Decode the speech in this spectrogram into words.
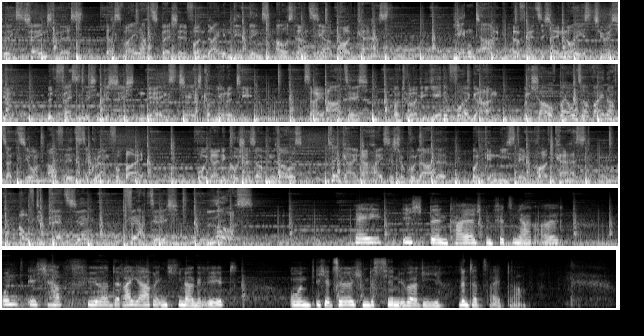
zu Exchange Miss, das Weihnachtsspecial von deinem Lieblings-Auslandsjahr-Podcast. Jeden Tag öffnet sich ein neues Türchen mit festlichen Geschichten der Exchange Community. Sei artig und hör dir jede Folge an und schau auch bei unserer Weihnachtsaktion auf Instagram vorbei. Hol deine Kuschelsocken raus, trink eine heiße Schokolade und genieß den Podcast. Auf die Plätzchen, fertig, los! Hey, ich bin Kaya, ich bin 14 Jahre alt und ich habe für drei Jahre in China gelebt und ich erzähle euch ein bisschen über die Winterzeit da.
